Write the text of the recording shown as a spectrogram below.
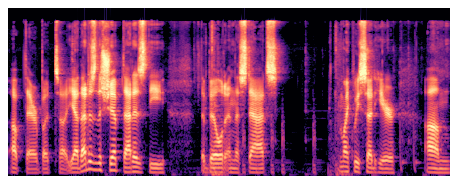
up there, but uh, yeah, that is the ship. That is the the build and the stats. And like we said here, um,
